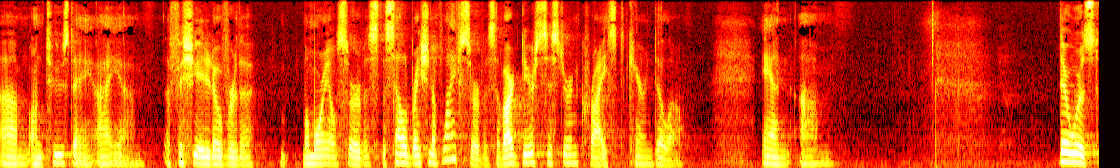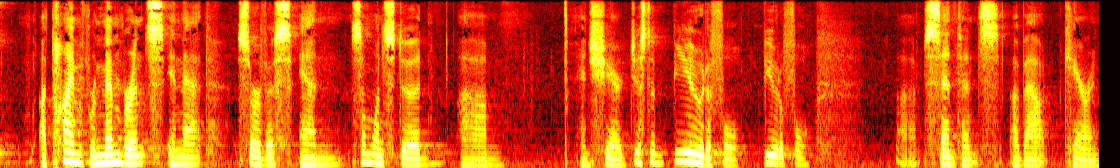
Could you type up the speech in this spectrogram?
um, on Tuesday, I um, officiated over the memorial service, the celebration of life service of our dear sister in Christ, Karen Dillow. And um, there was a time of remembrance in that service, and someone stood um, and shared just a beautiful, beautiful uh, sentence about Karen.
